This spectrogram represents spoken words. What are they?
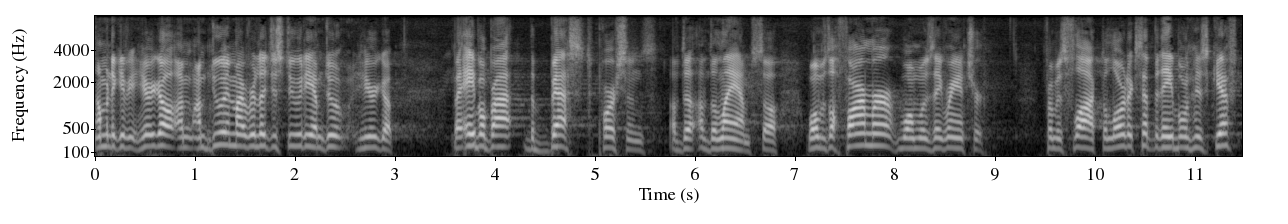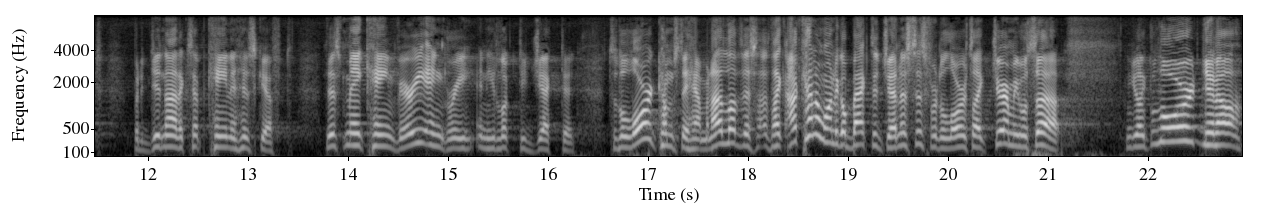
I'm going to give you, here we go. I'm, I'm doing my religious duty. I'm doing, here we go. But Abel brought the best portions of the, of the lambs. So one was a farmer, one was a rancher from his flock. The Lord accepted Abel and his gift, but he did not accept Cain and his gift. This made Cain very angry, and he looked dejected. So the Lord comes to him, and I love this. I like, I kind of want to go back to Genesis where the Lord's like, Jeremy, what's up? And you're like, Lord, you know.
